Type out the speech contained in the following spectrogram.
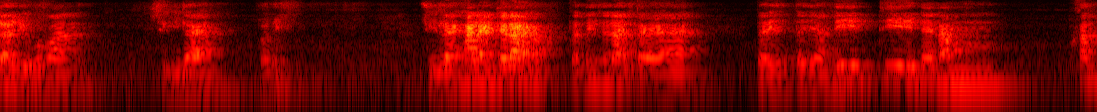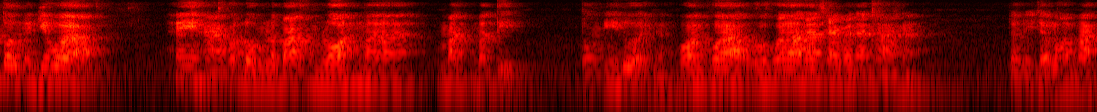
จะอยู่ประมาณ4แรงตัวนี้4แรง5แรงจะได้ครับตัวนี้จะได้แต่แต่แต่อย่างที่ที่แนะนำขั้นต้นเมื่อกี้ว่า ให้หาพัดลมระบายความร้อนมามามาติดตรงนี้ด้วยนะเพราะว่าเพราะว่าถ้าใช้ไปนานๆน่ะตัวนี้จะร้อนมาก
